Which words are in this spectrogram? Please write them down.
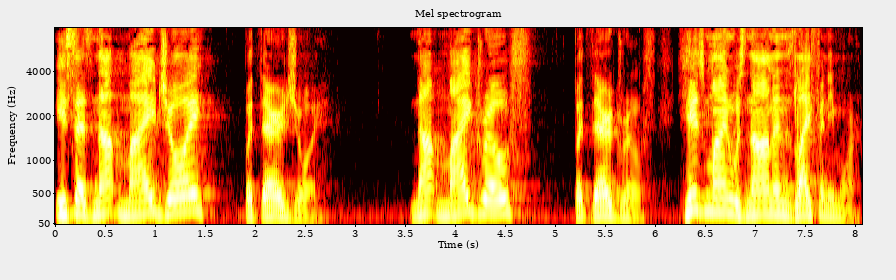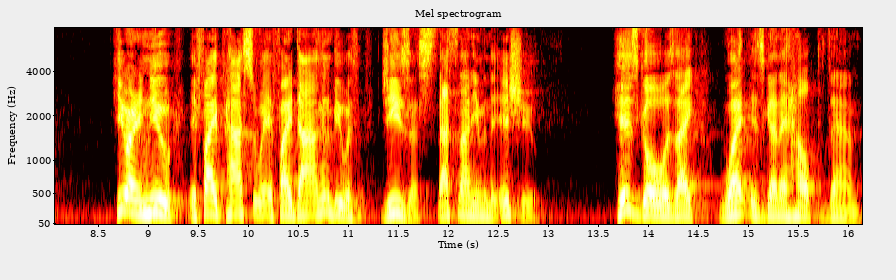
He says, Not my joy, but their joy. Not my growth, but their growth. His mind was not in his life anymore. He already knew if I pass away, if I die, I'm going to be with Jesus. That's not even the issue. His goal was like, what is going to help them?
